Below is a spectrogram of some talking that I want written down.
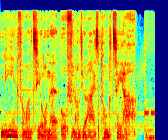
Mehr Informationen auf radio1.ch.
